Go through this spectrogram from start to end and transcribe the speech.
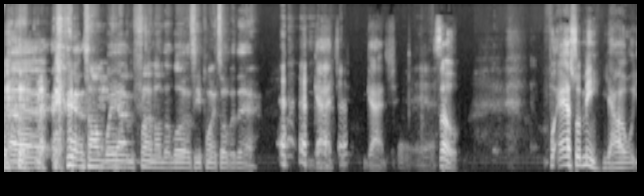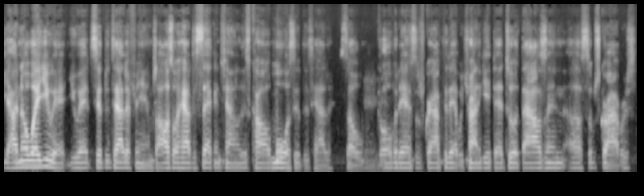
Uh, so I'm way out in front on the loyalty points over there. Gotcha. Gotcha. So, for as for me, y'all, y'all know where you at. You at Sip the Tally Films. I also have the second channel. It's called More Sip the Tally. So go over there and subscribe to that. We're trying to get that to a thousand uh, subscribers.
